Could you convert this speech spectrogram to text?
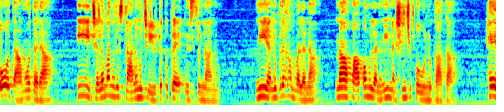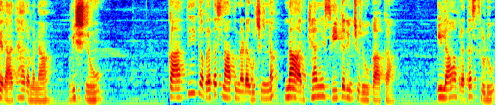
ఓ దామోదరా ఈ జలమందు స్నానము చేయుటకు ప్రయత్నిస్తున్నాను. నీ అనుగ్రహం వలన నా పాపములన్నీ నశించిపోవును కాక. హే రాధారమణ విష్ణు కార్తీక వ్రత స్నాతునడగుచున్న నా అర్ఘ్యాన్ని స్వీకరించుదువుగాక. ఇలా వ్రతస్థుడు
